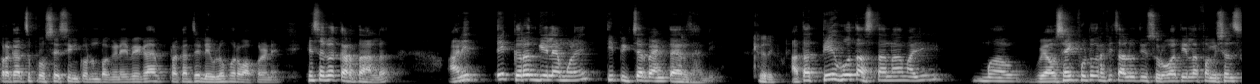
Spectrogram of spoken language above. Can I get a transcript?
प्रकारचं प्रोसेसिंग करून बघणे वेगळ्या प्रकारचे डेव्हलपर वापरणे हे सगळं करता आलं आणि ते करत गेल्यामुळे ती पिक्चर बँक तयार झाली. आता ते होत असताना माझी व्यावसायिक फोटोग्राफी चालू होती सुरुवातीला फंक्शन्स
